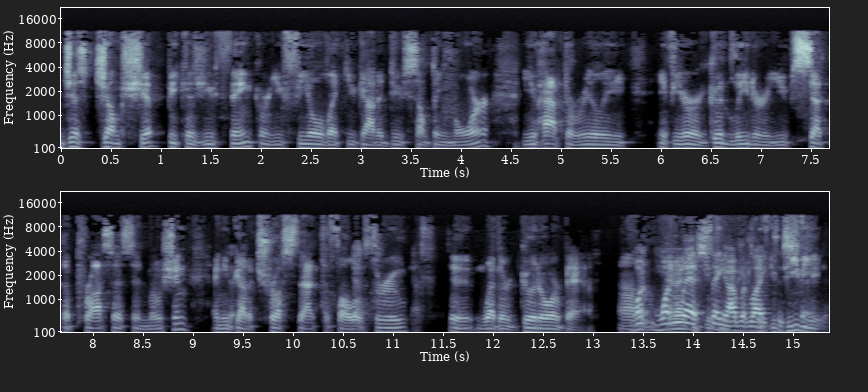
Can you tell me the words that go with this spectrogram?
just jump ship because you think or you feel like you got to do something more you have to really if you're a good leader you set the process in motion and you've Yeah. got to trust that to follow Yes. through Yes. to, whether good or bad um, one one last thing you- I would like to deviate- say.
